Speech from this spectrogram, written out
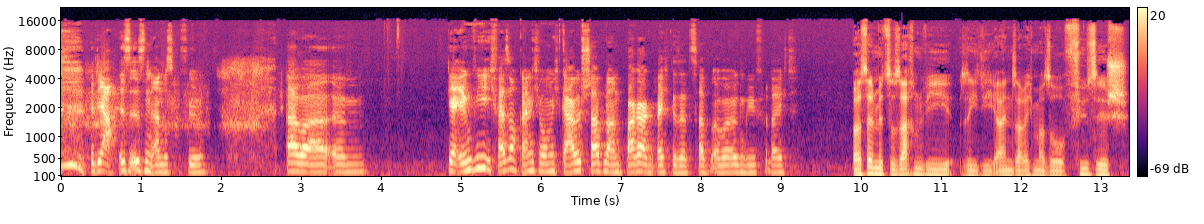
ja, es ist ein anderes Gefühl. Aber ähm, ja, irgendwie, ich weiß auch gar nicht, warum ich Gabelstapler und Bagger gleichgesetzt habe, aber irgendwie vielleicht. Was denn mit so Sachen wie sie, die einen, sag ich mal, so physisch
